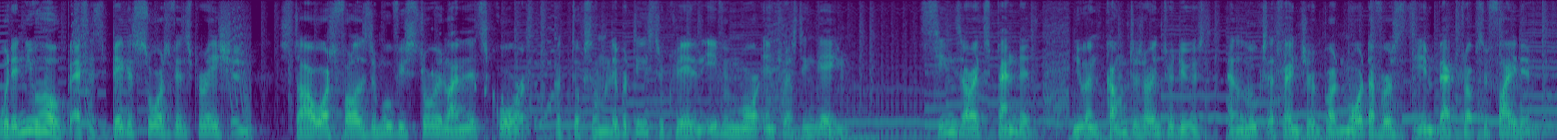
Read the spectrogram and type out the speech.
With A New Hope as its biggest source of inspiration, Star Wars follows the movie's storyline at its core, but took some liberties to create an even more interesting game. Scenes are expanded, new encounters are introduced, and Luke's adventure brought more diversity and backdrops to fight in.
